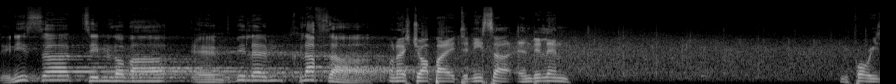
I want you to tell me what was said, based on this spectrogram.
Denisa Cimlova and Vilem Hlavsa. Well, nice job by Denisa and Vilem. Before we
